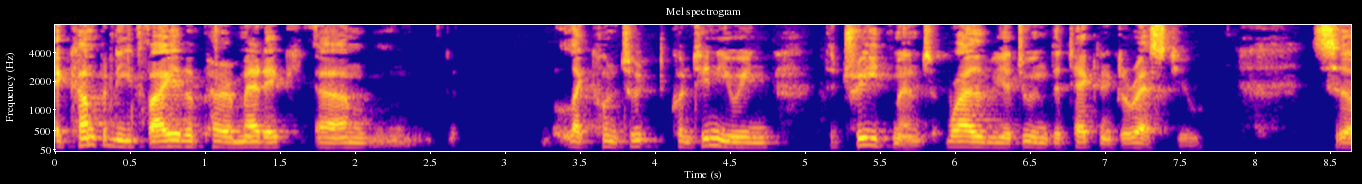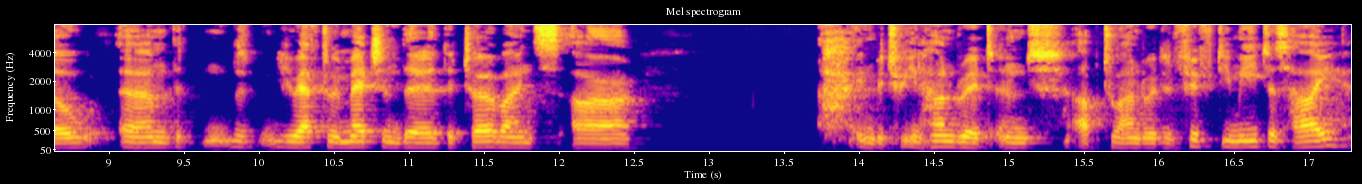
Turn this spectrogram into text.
accompanied by the paramedic, like continuing the treatment while we are doing the technical rescue. So um, the, the, you have to imagine the, the turbines are in between 100 and up to 150 meters high.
